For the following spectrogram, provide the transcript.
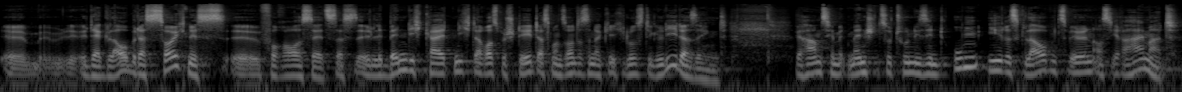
äh, der Glaube das Zeugnis äh, voraussetzt, dass Lebendigkeit nicht daraus besteht, dass man sonntags in der Kirche lustige Lieder singt. Wir haben es hier mit Menschen zu tun, die sind um ihres Glaubens willen aus ihrer Heimat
